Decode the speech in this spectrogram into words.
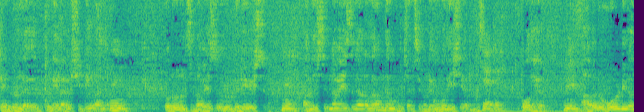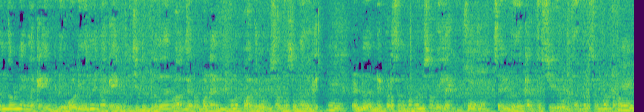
டேபிள்ல துணியில வச்சுட்டுக்கிறாங்க ஒரு ஒரு சின்ன வயசு ஒரு பெரிய வயசு. அந்த சின்ன வயசுக்காரர் தான் அந்த சர்ச்சினுடைய உபதேசியார். சரி. போதகர். அவர் ஓடி வந்தோடனே எங்களை கைப்பிடி ஓடி வந்து எங்களை கை பிடிச்சிட்டு பிரதர் வாங்க ரொம்ப நன்றி. உங்களை பார்க்கற ரொம்ப சந்தோஷமா இருக்கு. ரெண்டு பேரும் பிரசங்கம் பண்ணணும் சபையில சரி. பிரதர் கத்தர் செய்து கொடுத்தா பிரசங்கம் பண்றோம். ம்.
